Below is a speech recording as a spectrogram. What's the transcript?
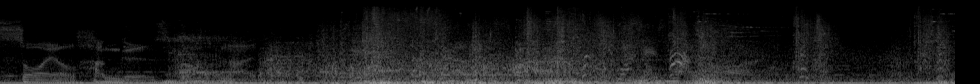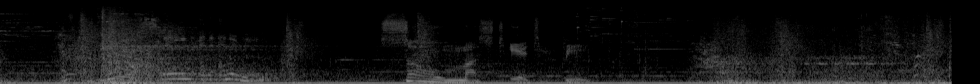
soil hungers for blood. You have Slain an enemy. So must it be.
